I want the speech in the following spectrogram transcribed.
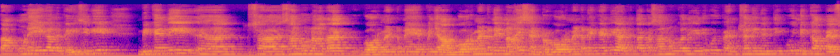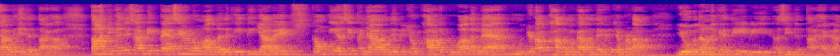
ਤਾਂ ਉਹਨੇ ਇਹ ਗੱਲ ਕਹੀ ਸੀਗੀ ਵੀ ਕਹਿੰਦੀ ਅਹ, ਸਾਨੂੰ ਨਾ ਤਾਂ ਗਵਰਨਮੈਂਟ ਨੇ ਪੰਜਾਬ ਗਵਰਨਮੈਂਟ ਨੇ ਨਾ ਹੀ ਸੈਂਟਰ ਗਵਰਨਮੈਂਟ ਨੇ ਕਹਿੰਦੀ ਅੱਜ ਤੱਕ ਸਾਨੂੰ ਕਦੇ ਇਹਦੀ ਕੋਈ ਪੈਨਸ਼ਨ ਨਹੀਂ ਦਿੱਤੀ ਕੋਈ ਨਿੱਕਾ ਪੈਸਾ ਵੀ ਨਹੀਂ ਦਿੱਤਾਗਾ। ਤਾਂ ਜੀ ਕਹਿੰਦੀ ਸਾਡੀ ਪੈਸਿਆਂ ਵੱਲੋਂ ਮਦਦ ਕੀਤੀ ਜਾਵੇ ਕਿਉਂਕਿ ਅਸੀਂ ਪੰਜਾਬ ਦੇ ਵਿੱਚੋਂ ਬਾਅਦ ਲਹਿਰ ਨੂੰ ਜਿਹੜਾ ਉਹ ਖਤਮ ਕਰਨ ਦੇ ਵਿੱਚ ਬੜਾ ਯੋਗਦਾਨ ਕਹਿੰਦੀ ਵੀ ਅਸੀਂ ਦਿੱਤਾ ਹੈਗਾ।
